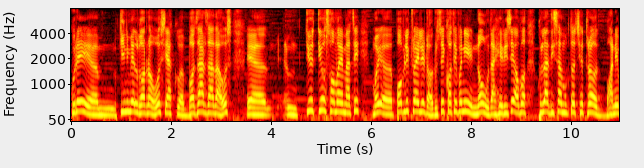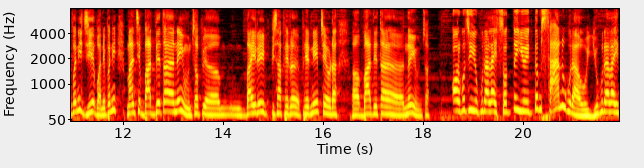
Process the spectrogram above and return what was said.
कुनै किनमेल गर्न होस् या बजार जाँदा होस् त्यो त्यो समयमा चाहिँ मै पब्लिक टोइलेटहरू चाहिँ कतै पनि नहुँदाखेरि चाहिँ अब खुल्ला दिशामुक्त क्षेत्र भने पनि जे भने पनि मान्छे बाध्यता नै हुन्छ बाहिरै पिसा फेर फेर्ने चाहिँ एउटा बाध्यता नै हुन्छ। अर्को चाहिँ यो कुरालाई सधैँ यो एकदम सानो कुरा हो। यो कुरालाई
